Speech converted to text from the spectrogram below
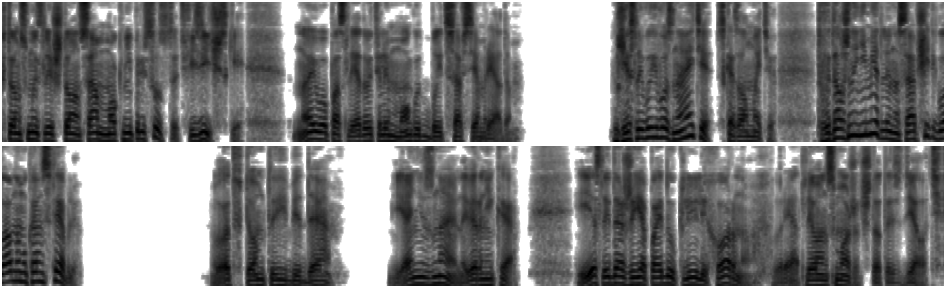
В том смысле, что он сам мог не присутствовать физически, но его последователи могут быть совсем рядом. «Если вы его знаете, — сказал Мэтью, — то вы должны немедленно сообщить главному констеблю». «Вот в том-то и беда. Я не знаю наверняка если даже я пойду к Лили Хорну, вряд ли он сможет что-то сделать.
